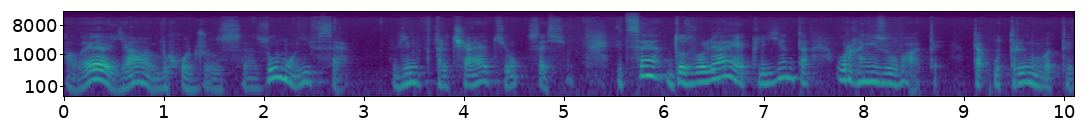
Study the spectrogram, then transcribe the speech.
але я виходжу з Zoom і все. Він втрачає цю сесію. І це дозволяє клієнта організувати та утримувати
